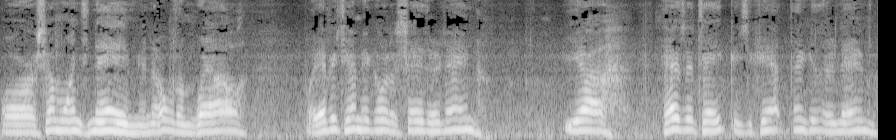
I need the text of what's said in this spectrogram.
Or someone's name, you know them well, but every time you go to say their name, you hesitate because you can't think of their name.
